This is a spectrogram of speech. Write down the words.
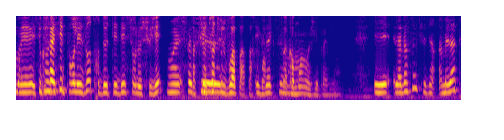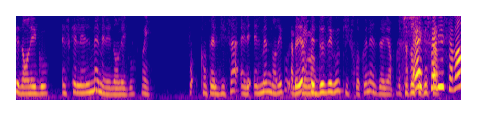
Ouais, c'est plus facile pour les autres de t'aider sur le sujet Ouais, parce, que, toi tu le vois pas parfois. Exactement. Pas comme moi, moi je l'ai pas vu. Et la personne qui va dire ah mais là t'es dans l'ego. Est-ce qu'elle elle-même elle est dans l'ego? Oui. Quand elle dit ça, elle est elle-même dans l'ego. D'ailleurs, c'est deux égos qui se reconnaissent d'ailleurs. Eh, ça. salut, ça va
